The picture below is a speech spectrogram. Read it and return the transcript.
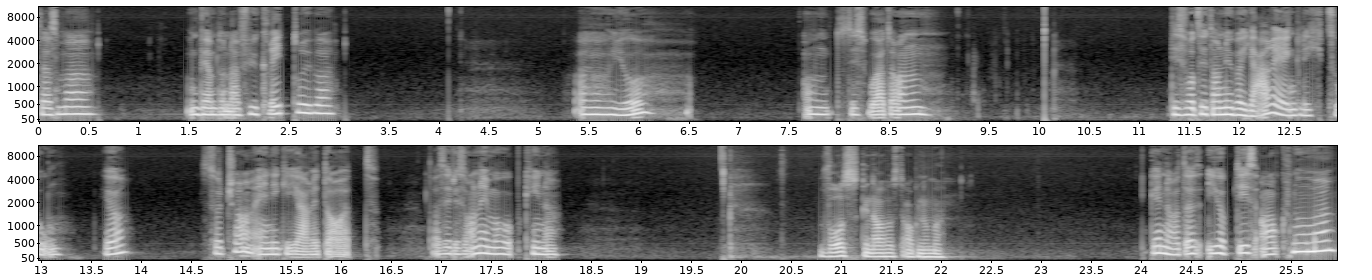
dass wir, und wir haben dann auch viel geredet drüber. Äh, ja. Und das war dann, das hat sich dann über Jahre eigentlich gezogen. Ja. Es hat schon einige Jahre gedauert, dass ich das annehmen habe können. Was genau hast du angenommen? Genau, das, ich habe das angenommen,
